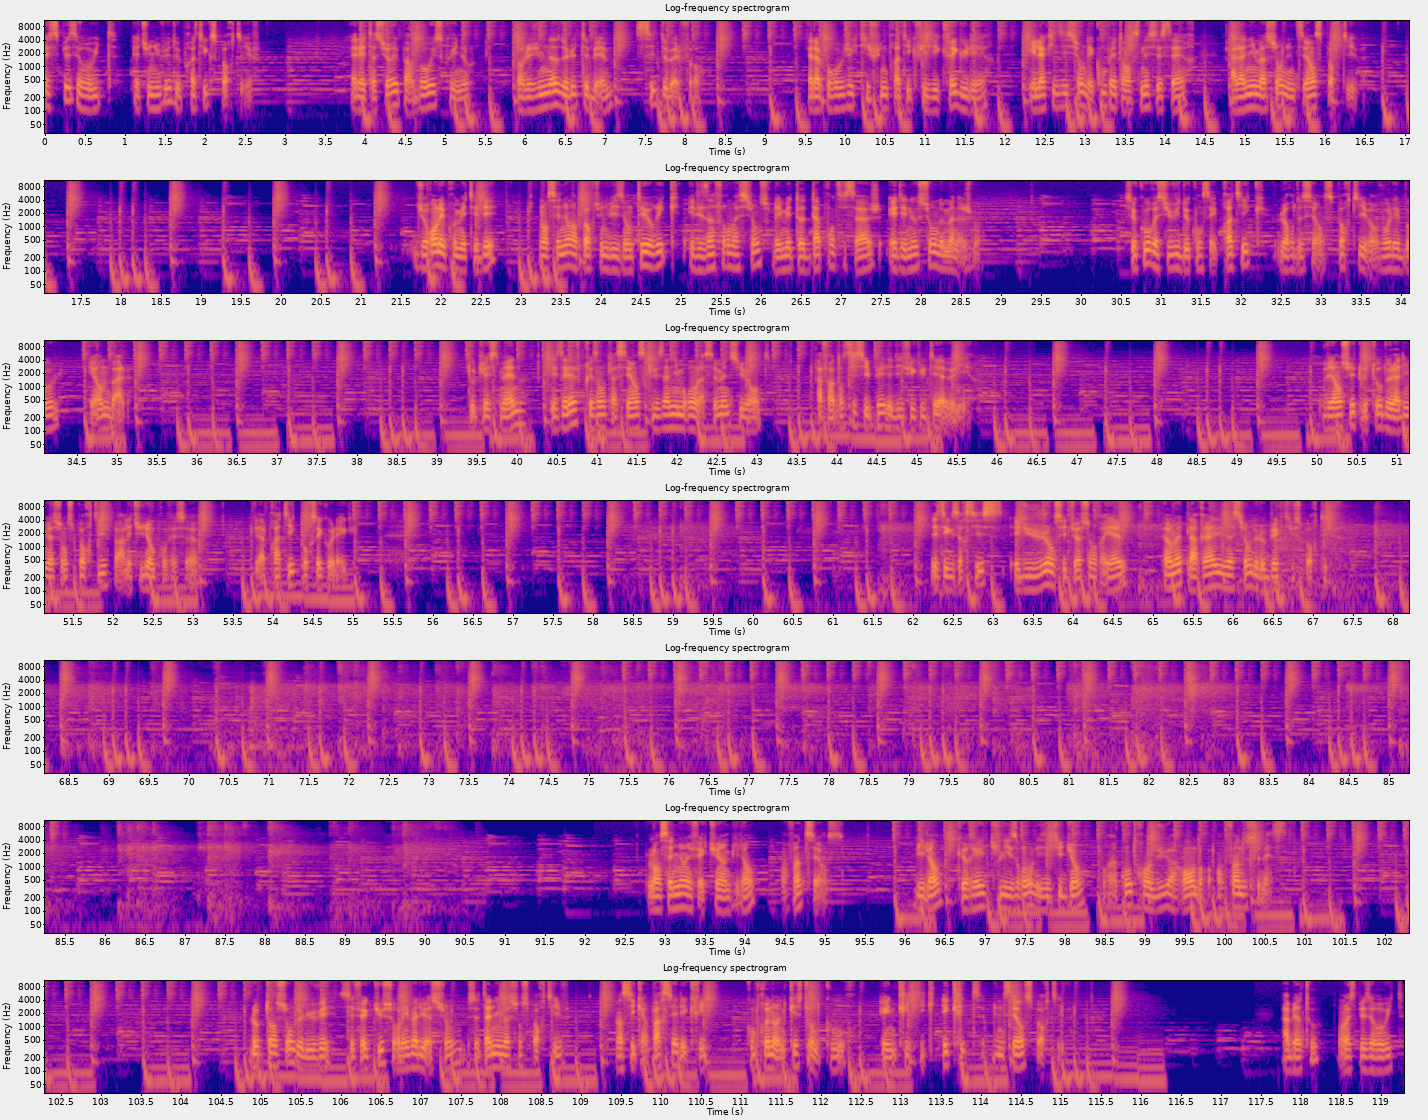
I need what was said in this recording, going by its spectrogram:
SP08 est une UV de pratique sportive. Elle est assurée par Boris Couineau dans le gymnase de l'UTBM, site de Belfort. Elle a pour objectif une pratique physique régulière et l'acquisition des compétences nécessaires à l'animation d'une séance sportive. Durant les premiers TD, l'enseignant apporte une vision théorique et des informations sur les méthodes d'apprentissage et des notions de management. Ce cours est suivi de conseils pratiques lors de séances sportives en volleyball et handball. Toutes les semaines, les élèves présentent la séance qu'ils animeront la semaine suivante afin d'anticiper les difficultés à venir. Vient ensuite le tour de l'animation sportive par l'étudiant-professeur et la pratique pour ses collègues. Les exercices et du jeu en situation réelle permettent la réalisation de l'objectif sportif. L'enseignant effectue un bilan en fin de séance. Bilan que réutiliseront les étudiants pour un compte-rendu à rendre en fin de semestre. L'obtention de l'UV s'effectue sur l'évaluation de cette animation sportive ainsi qu'un partiel écrit comprenant une question de cours et une critique écrite d'une séance sportive. A bientôt en SP08.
